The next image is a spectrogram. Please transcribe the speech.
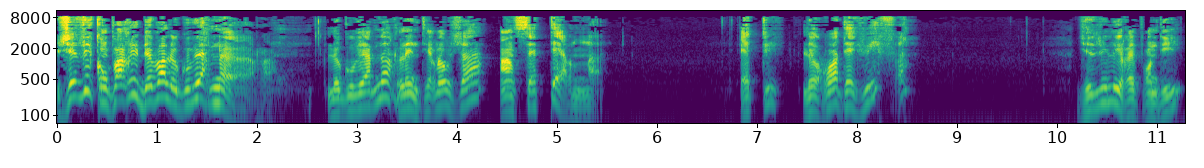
Jésus comparut devant le gouverneur. Le gouverneur l'interrogea en ces termes. Es-tu le roi des Juifs? Jésus lui répondit,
